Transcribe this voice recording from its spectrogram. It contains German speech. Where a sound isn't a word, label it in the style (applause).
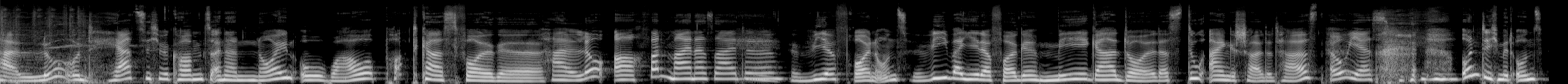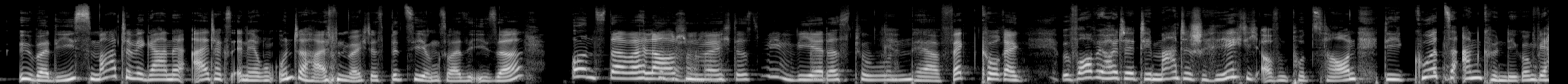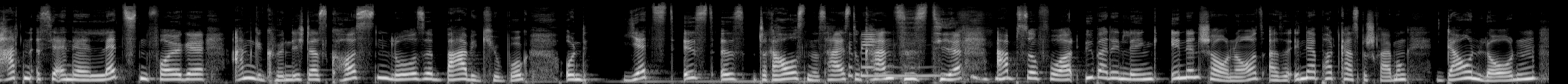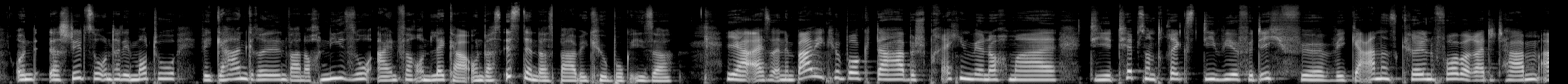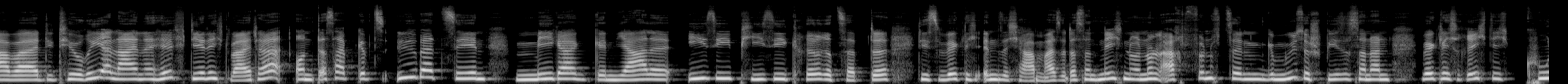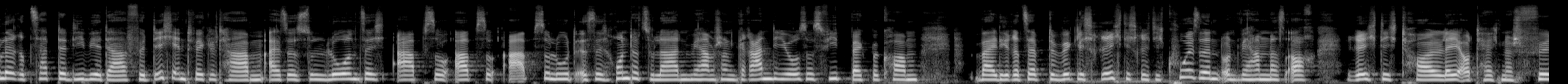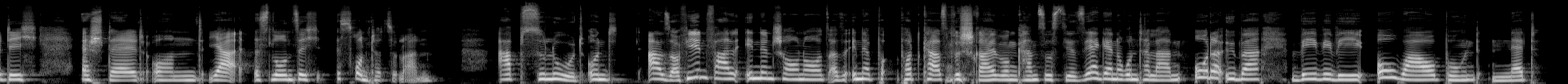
Hallo und herzlich willkommen zu einer neuen Oh Wow Podcast Folge. Hallo auch von meiner Seite. Wir freuen uns wie bei jeder Folge mega doll, dass du eingeschaltet hast Oh yes. (laughs) und dich mit uns über die smarte vegane Alltagsernährung unterhalten möchtest, beziehungsweise Isa. Uns dabei lauschen (laughs) möchtest, wie wir das tun. Perfekt, korrekt. Bevor wir heute thematisch richtig auf den Putz hauen, die kurze Ankündigung. Wir hatten es ja in der letzten Folge angekündigt, das kostenlose Barbecue-Book. Und Jetzt ist es draußen. Das heißt, du kannst es dir ab sofort über den Link in den Show Notes, also in der Podcast-Beschreibung, downloaden. Und das steht so unter dem Motto, vegan grillen war noch nie so einfach und lecker. Und was ist denn das Barbecue-Book, Isa? Ja, also in dem Barbecue-Book, da besprechen wir nochmal die Tipps und Tricks, die wir für dich für veganes Grillen vorbereitet haben. Aber die Theorie alleine hilft dir nicht weiter. Und deshalb gibt's über zehn mega geniale, easy peasy Grillrezepte, die es wirklich in sich haben. Also das sind nicht nur 0815 Gemüsespieße, sondern wirklich richtig coole Rezepte, die wir da für dich entwickelt haben. Also es lohnt sich absolut, absolut, absolut, es sich runterzuladen. Wir haben schon grandioses Feedback bekommen, weil die Rezepte wirklich richtig, richtig cool sind und wir haben das auch richtig toll layout-technisch für dich erstellt und ja, es lohnt sich, es runterzuladen. Absolut. Und also auf jeden Fall in den Show Notes, also in der Podcast-Beschreibung kannst du es dir sehr gerne runterladen oder über www.owow.net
